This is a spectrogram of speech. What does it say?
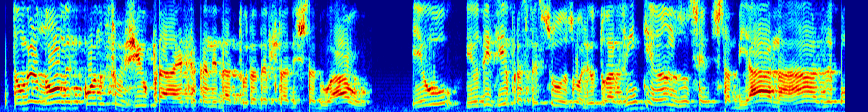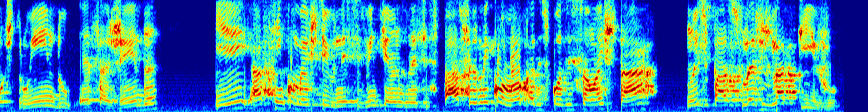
Então, meu nome, quando surgiu para essa candidatura a deputado estadual, eu, eu dizia para as pessoas: olha, eu estou há 20 anos no Centro Sabiá, na ASA, construindo essa agenda, e assim como eu estive nesses 20 anos nesse espaço, eu me coloco à disposição a estar no espaço legislativo.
